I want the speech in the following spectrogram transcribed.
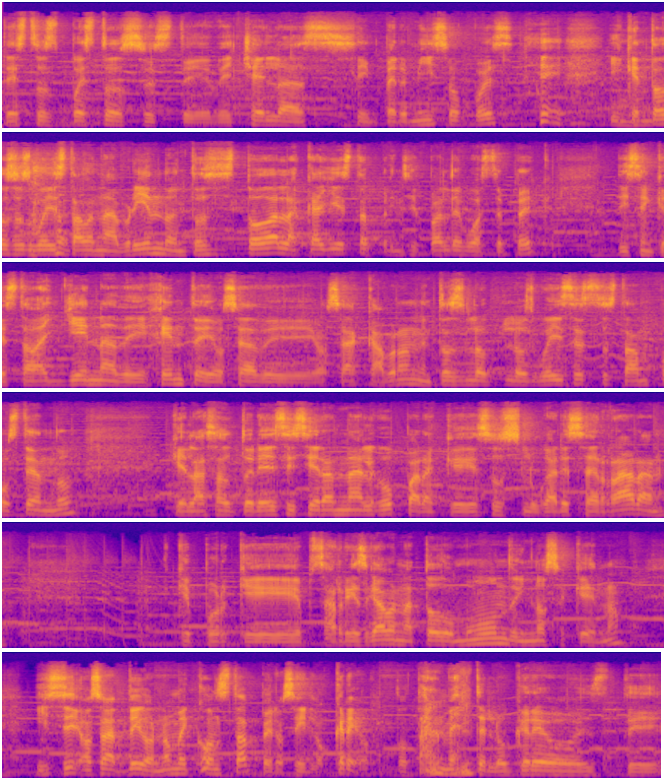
de estos puestos este, de chelas sin permiso, pues, y que todos esos güeyes estaban abriendo. Entonces toda la calle esta principal de Huastepec dicen que estaba llena de gente, o sea, de, o sea, cabrón. Entonces lo- los güeyes estos estaban posteando que las autoridades hicieran algo para que esos lugares cerraran que porque pues, arriesgaban a todo mundo y no sé qué, ¿no? Y sí, o sea, digo, no me consta, pero sí lo creo, totalmente lo creo, este...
